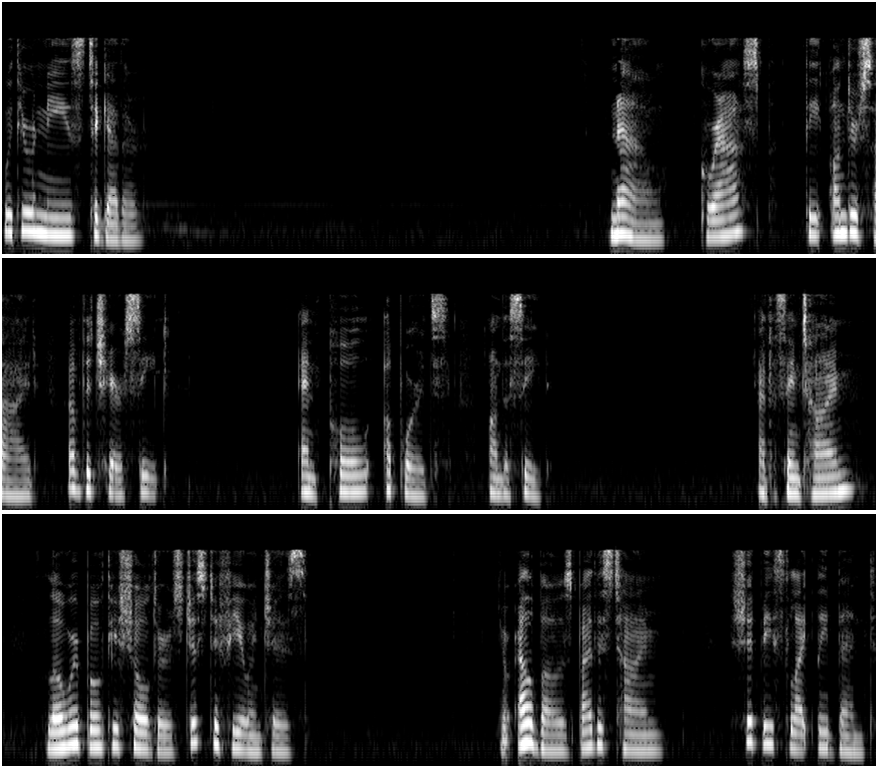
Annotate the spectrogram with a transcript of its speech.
with your knees together. Now grasp the underside of the chair seat and pull upwards on the seat. At the same time, Lower both your shoulders just a few inches. Your elbows, by this time, should be slightly bent.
